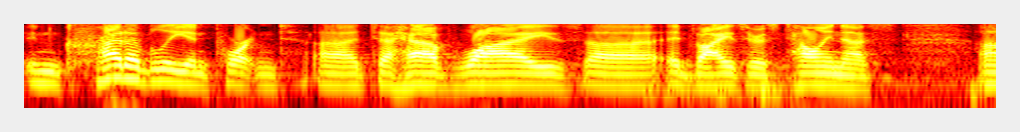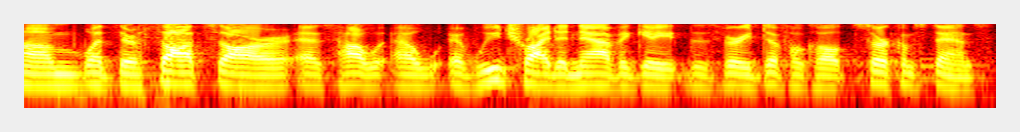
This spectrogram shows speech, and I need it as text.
incredibly important uh, to have wise uh, advisors telling us um, what their thoughts are as how, we try to navigate this very difficult circumstance.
